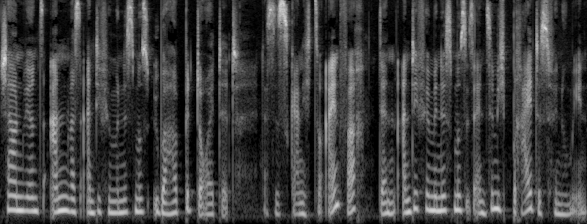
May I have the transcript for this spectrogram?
schauen wir uns an, was Antifeminismus überhaupt bedeutet. Das ist gar nicht so einfach, denn Antifeminismus ist ein ziemlich breites Phänomen.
